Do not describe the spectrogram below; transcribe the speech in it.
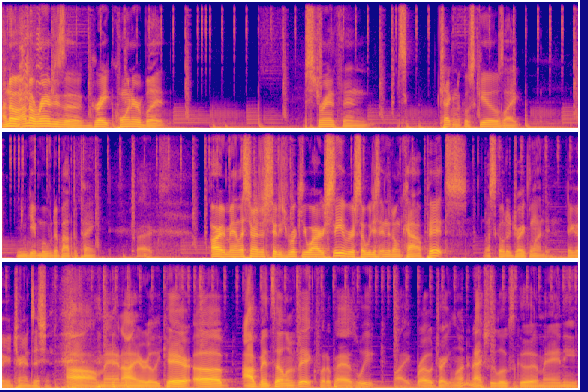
I know I know Ramsey's a great corner, but strength and technical skills, like you can get moved about the paint. Facts. All right, man. Let's transition to these rookie wide receivers. So we just ended on Kyle Pitts. Let's go to Drake London. There go your transition. Oh man, I ain't really care. Uh, I've been telling Vic for the past week, like, bro, Drake London actually looks good, man. He,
